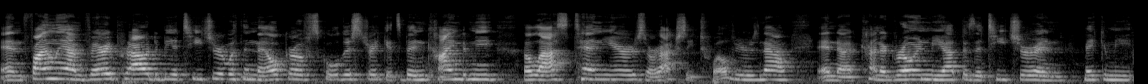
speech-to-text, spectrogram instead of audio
And finally, I'm very proud to be a teacher within the Elk Grove School District. It's been kind to me the last 10 years, or actually 12 years now, and uh, kind of growing me up as a teacher and making me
